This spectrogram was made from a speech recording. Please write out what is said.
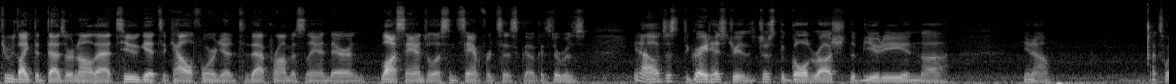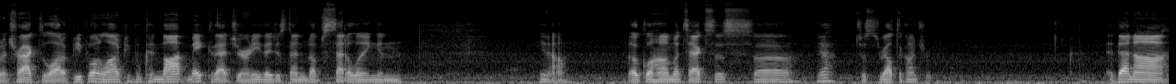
through like the desert and all that to get to California to that promised land there and Los Angeles and San Francisco because there was you know, just the great history. Just the gold rush, the beauty, and uh, you know, that's what attracted a lot of people. And a lot of people could not make that journey. They just ended up settling in, you know, Oklahoma, Texas, uh, yeah, just throughout the country. And then, uh,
